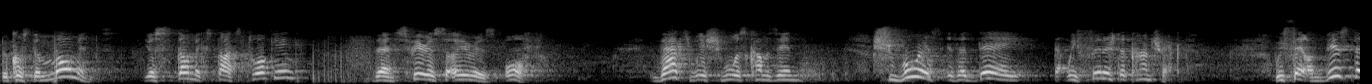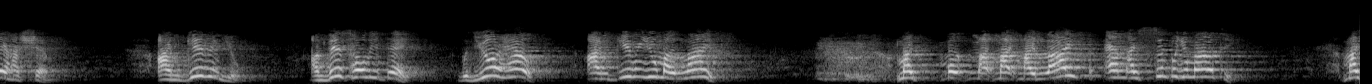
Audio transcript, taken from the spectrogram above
Because the moment your stomach starts talking, then Sfiras Sa'ir is off. That's where Shavuos comes in. Shavuos is a day that we finish the contract. We say, on this day, Hashem, I'm giving you, on this holy day, with your help, I'm giving you my life. My, my, my, my life and my simple humanity my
